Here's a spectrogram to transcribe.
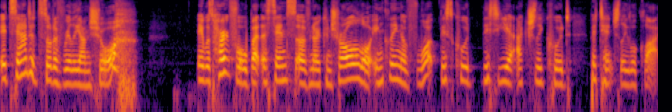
it sounded sort of really unsure. it was hopeful, but a sense of no control or inkling of what this could, this year actually could potentially look like.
